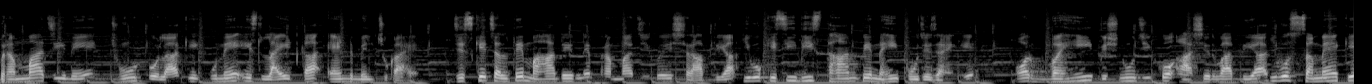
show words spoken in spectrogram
ब्रह्मा जी ने झूठ बोला कि उन्हें इस लाइट का एंड मिल चुका है, जिसके चलते महादेव ने ब्रह्मा जी को ये श्राप दिया कि वो किसी भी स्थान पे नहीं पूजे जाएँगे। और वहीं विष्णु जी को आशीर्वाद दिया कि वो समय के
